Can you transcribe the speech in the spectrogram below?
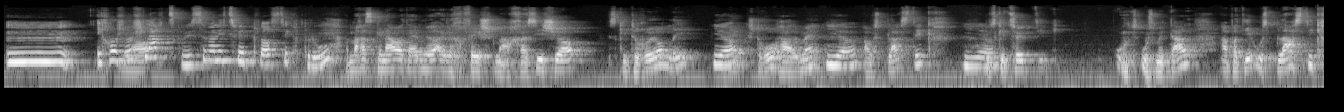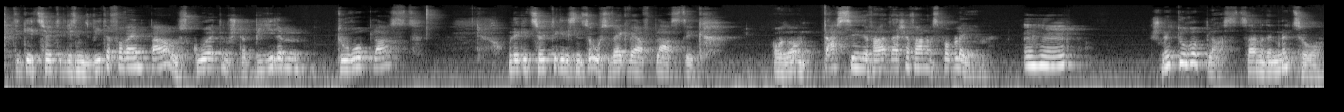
Mm, ich habe schon Ja. ein schlechtes Gewissen, wenn ich zu viel Plastik brauche. Man kann es genau an dem eigentlich festmachen. Es ist ja, es gibt Röhrli, Ja. äh, Strohhalme Ja. aus Plastik. Ja. Und es gibt solche aus, aus Metall, aber die aus Plastik, die gibt solche, die sind wiederverwendbar, aus gutem, stabilem Duroplast. Und dann gibt es solche, die sind so aus Wegwerfplastik. Oder? Und das, sind, das ist das Problem. Mhm. Das ist nicht Duroplast, sagen wir dem nicht so.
